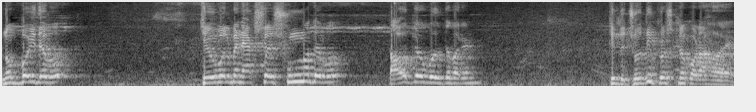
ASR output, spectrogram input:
নব্বই দেব। কেউ বলবেন একশোয় শূন্য দেব। তাও কেউ বলতে পারেন। কিন্তু যদি প্রশ্ন করা হয়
